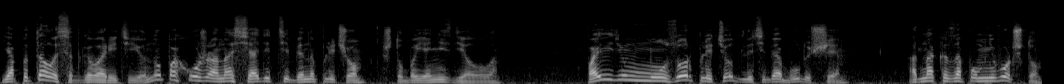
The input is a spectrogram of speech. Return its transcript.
Я пыталась отговорить ее, но, похоже, она сядет тебе на плечо, что бы я ни сделала. По-видимому, узор плетет для тебя будущее. Однако запомни вот что.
